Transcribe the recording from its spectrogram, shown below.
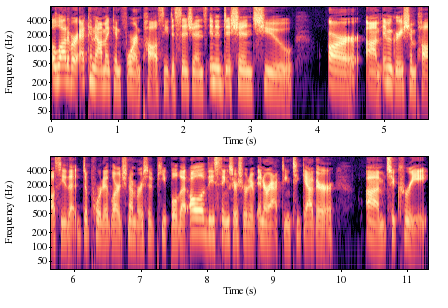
a lot of our economic and foreign policy decisions, in addition to our um, immigration policy that deported large numbers of people, that all of these things are sort of interacting together um, to create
